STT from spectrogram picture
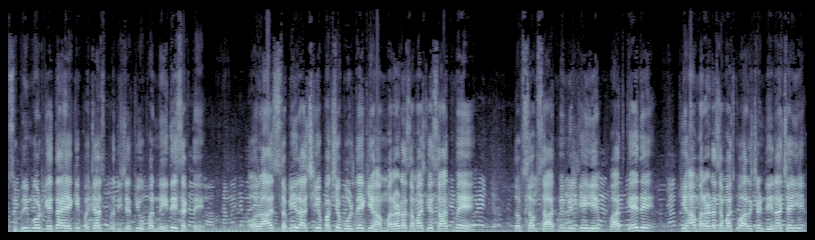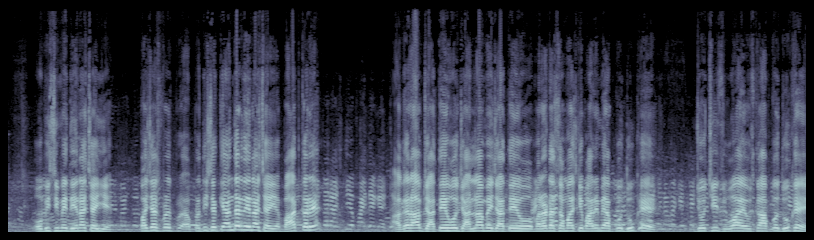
सुप्रीम कोर्ट कहता है कि 50 प्रतिशत के ऊपर नहीं दे सकते। और आज सभी राजकीय पक्ष बोलते हैं कि हम मराठा समाज के साथ में हैं। तब सब साथ में मिलके ये बात कह दे कि हाँ मराठा समाज को आरक्षण देना चाहिए, ओबीसी में देना चाहिए, पचास प्रतिशत के अंदर देना चाहिए। बात करें, अगर आप जाते हो, जालना में जाते हो, मराठा समाज के बारे में आपको दुख है, जो चीज़ हुआ है उसका आपको दुख है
